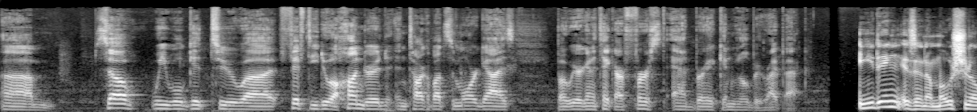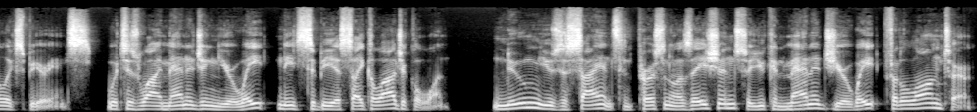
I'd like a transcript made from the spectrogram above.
Um, so we will get to uh, 50 to 100 and talk about some more guys. But we're going to take our first ad break and we'll be right back. Eating is an emotional experience, which is why managing your weight needs to be a psychological one. Noom uses science and personalization so you can manage your weight for the long term.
